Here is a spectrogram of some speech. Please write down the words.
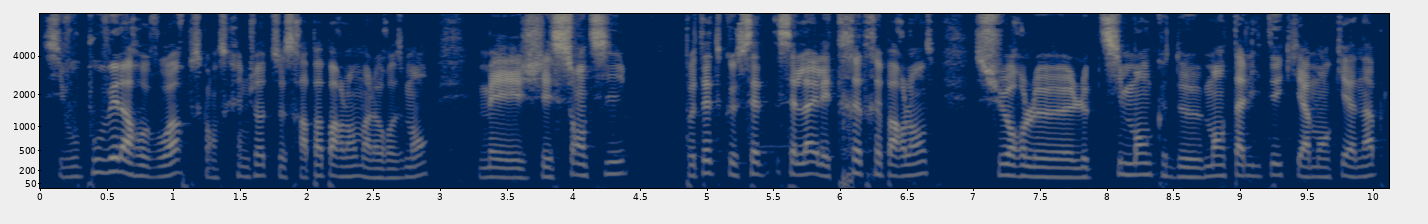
si vous pouvez la revoir, parce qu'en screenshot, ce sera pas parlant malheureusement, mais j'ai senti peut-être que celle-là, elle est très très parlante sur le, le, petit manque de mentalité qui a manqué à Naples.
